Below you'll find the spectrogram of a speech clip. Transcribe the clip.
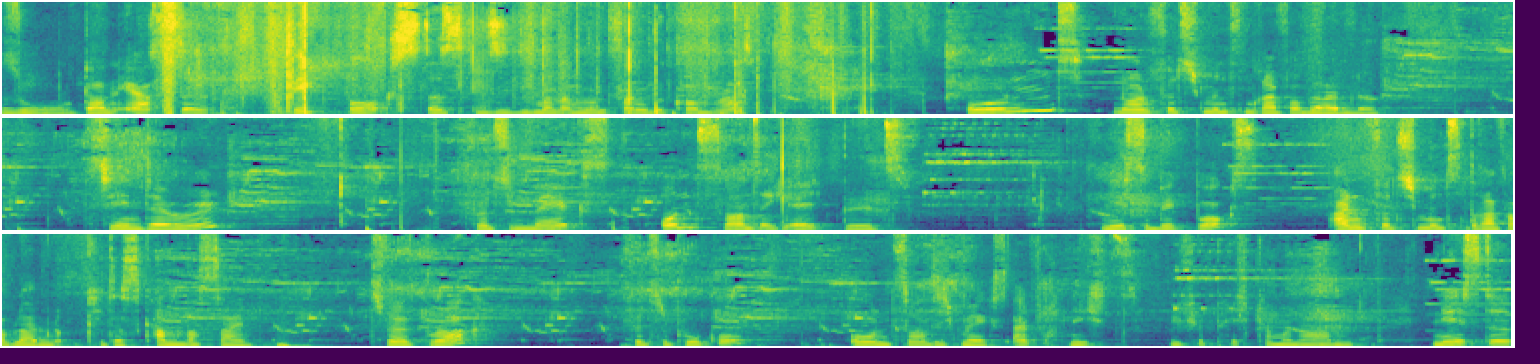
So, dann erste Big Box. Das ist diese, die man am Anfang bekommen hat. Und 49 Münzen, 3 verbleibende. 10 Daryl. 14 Max und 20 8-Bits. Nächste Big Box. 41 Münzen, 3 verbleibende. Okay, das kann was sein. 12 Brock. 14 Poco. Und 20 Max. Einfach nichts. Wie viel Pech kann man haben? Nächste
